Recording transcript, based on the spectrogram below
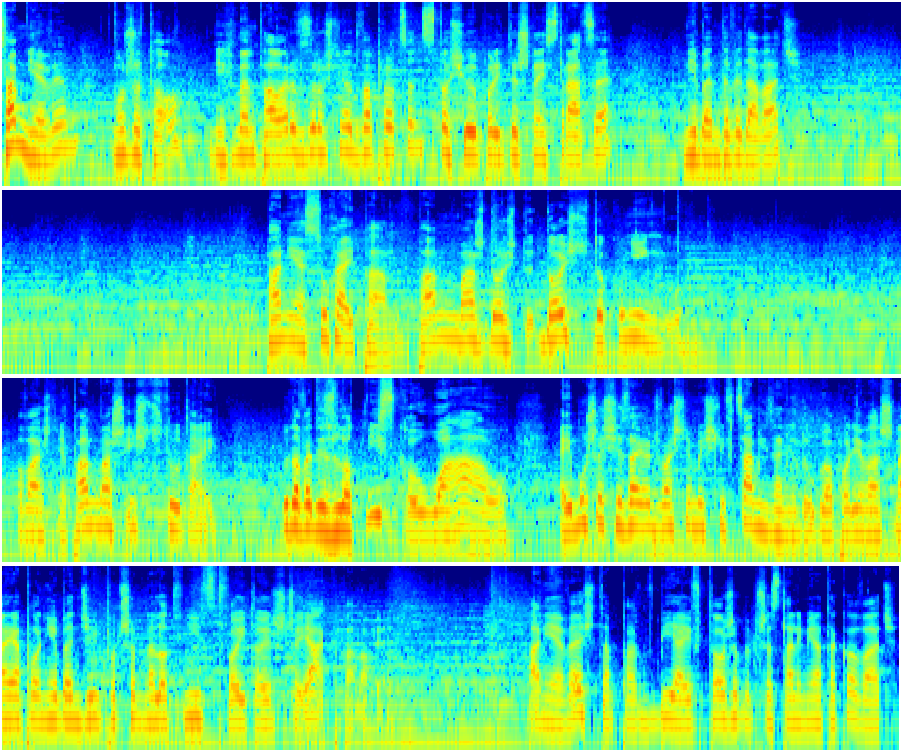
Sam nie wiem, może to? Niech manpower wzrośnie o 2%, 100 siły politycznej stracę. Nie będę wydawać. Panie, słuchaj pan, pan masz dojść, dojść do Kuningu. O właśnie, pan masz iść tutaj. Tu nawet jest lotnisko, wow! Ej, muszę się zająć właśnie myśliwcami za niedługo, ponieważ na Japonię będzie mi potrzebne lotnictwo i to jeszcze jak, panowie? Panie, weź tam pan wbijaj w to, żeby przestali mnie atakować.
